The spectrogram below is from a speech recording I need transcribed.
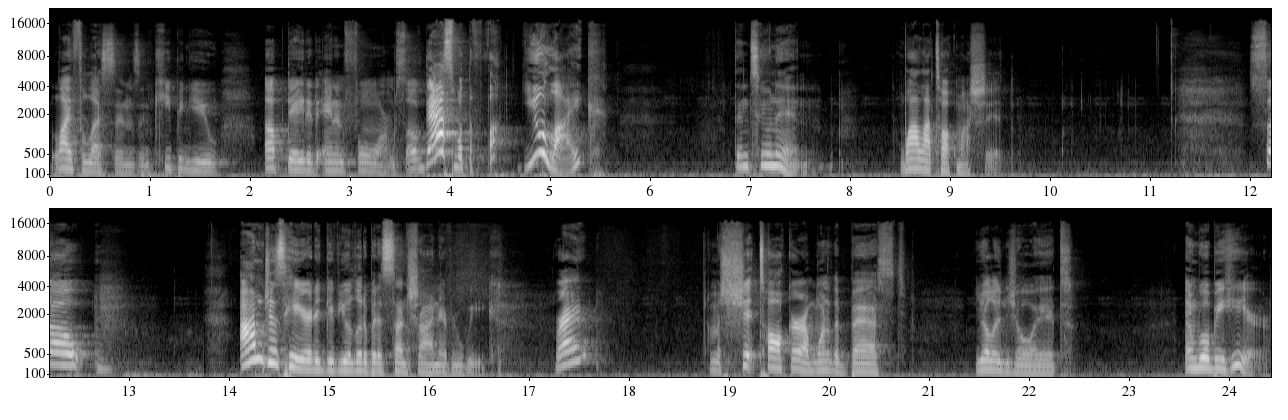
life lessons and keeping you updated and informed. So if that's what the fuck you like, then tune in while I talk my shit. So I'm just here to give you a little bit of sunshine every week, right? I'm a shit talker. I'm one of the best. You'll enjoy it. And we'll be here.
